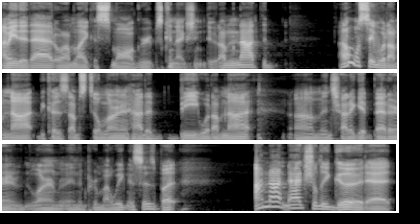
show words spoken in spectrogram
I'm either that or I'm like a small groups connection dude. I'm not the I don't want to say what I'm not because I'm still learning how to be what I'm not um, and try to get better and learn and improve my weaknesses. But I'm not naturally good at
